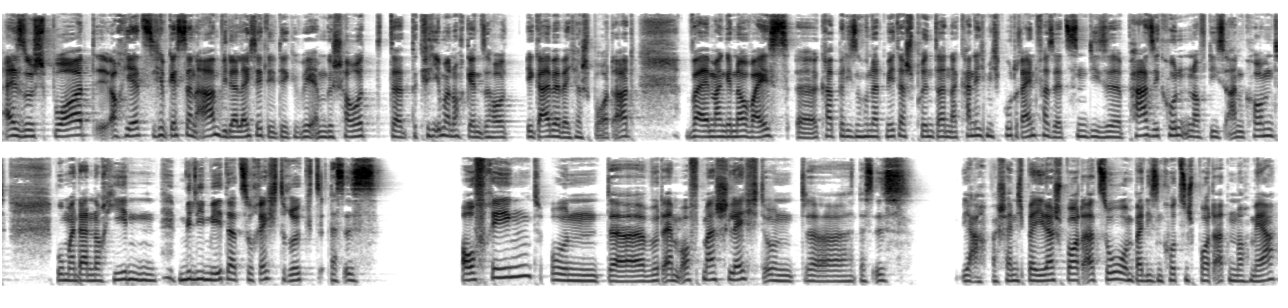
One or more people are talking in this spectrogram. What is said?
Also Sport, auch jetzt, ich habe gestern Abend wieder Leichtathletik-WM geschaut, da, da kriege ich immer noch Gänsehaut, egal bei welcher Sportart, weil man genau weiß, äh, gerade bei diesen 100-Meter-Sprintern, da kann ich mich gut reinversetzen, diese paar Sekunden, auf die es ankommt, wo man dann noch jeden Millimeter zurechtrückt, das ist aufregend und äh, wird einem oftmals schlecht und äh, das ist ja wahrscheinlich bei jeder Sportart so und bei diesen kurzen Sportarten noch mehr.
